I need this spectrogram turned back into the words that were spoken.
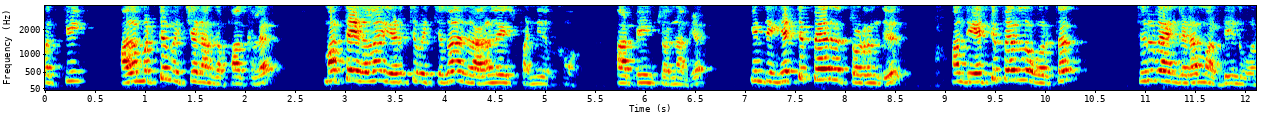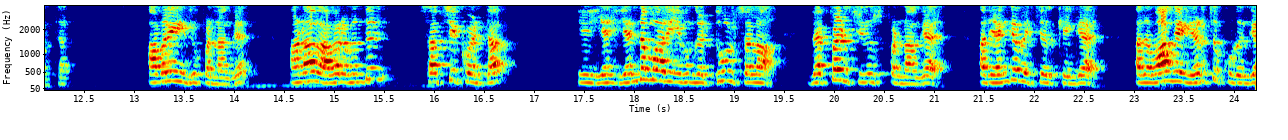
பற்றி அதை மட்டும் வச்சு நாங்கள் பார்க்கல. மற்ற இதெல்லாம் எடுத்து வச்சு தான் இதை அனலைஸ் பண்ணியிருக்கோம் அப்படின்னு சொன்னாங்க. இந்த எட்டு பேரை தொடர்ந்து அந்த எட்டு பேரில் ஒருத்தர் திருவேங்கடம் அப்படின்னு ஒருத்தர். அவரையும் இது பண்ணாங்க. ஆனால் அவரை வந்து சப்சிக்வெண்ட்டாக என்ன மாதிரி இவங்க டூல்ஸ் எல்லாம் வெப்பன்ஸ் யூஸ் பண்ணாங்க? அது எங்கே வச்சுருக்கீங்க? அதை வாங்க எடுத்து கொடுங்க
